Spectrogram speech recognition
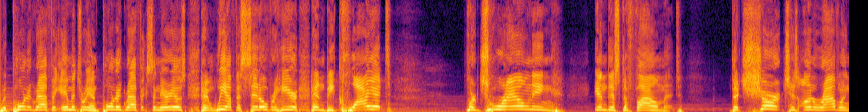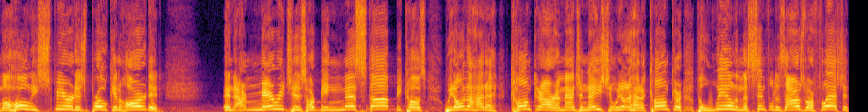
with pornographic imagery and pornographic scenarios. And we have to sit over here and be quiet. We're drowning in this defilement. The church is unraveling. The Holy Spirit is brokenhearted. And our marriages are being messed up because we don't know how to conquer our imagination. We don't know how to conquer the will and the sinful desires of our flesh. And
